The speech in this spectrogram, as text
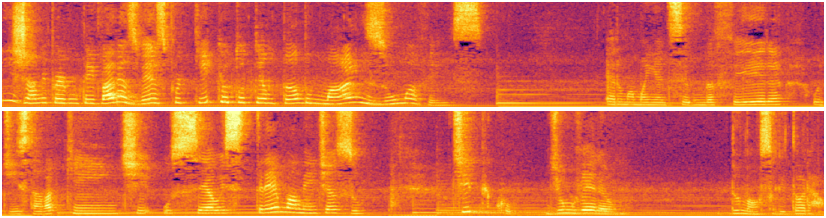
e já me perguntei várias vezes por que, que eu estou tentando mais uma vez. Era uma manhã de segunda-feira, o dia estava quente, o céu extremamente azul, típico de um verão do nosso litoral.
